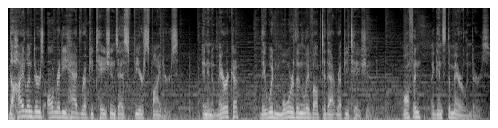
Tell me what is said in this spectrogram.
The Highlanders already had reputations as fierce fighters, and in America, they would more than live up to that reputation, often against the Marylanders.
